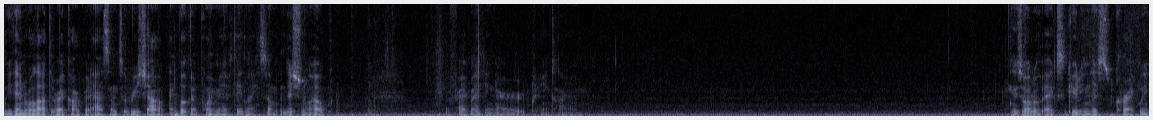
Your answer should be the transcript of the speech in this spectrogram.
We then roll out the red carpet ask them to reach out and book an appointment if they'd like some additional help fragmenting her train climb. The result of executing this correctly,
